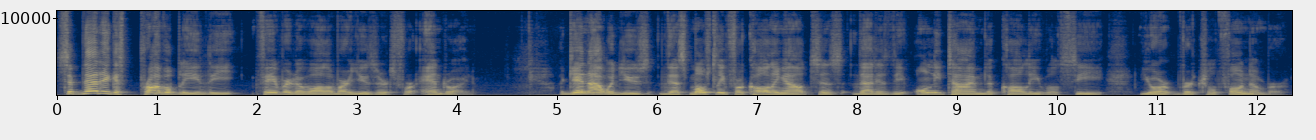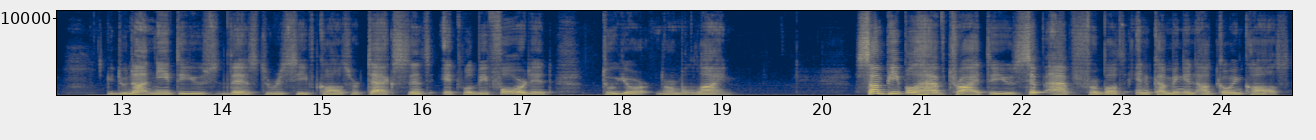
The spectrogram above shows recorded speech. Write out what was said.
SIPnetic is probably the favorite of all of our users for Android. Again, I would use this mostly for calling out since that is the only time the callee will see your virtual phone number. You do not need to use this to receive calls or texts since it will be forwarded to your normal line. Some people have tried to use SIP apps for both incoming and outgoing calls,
